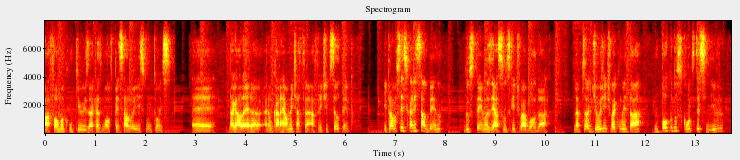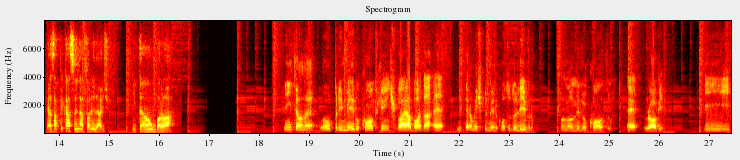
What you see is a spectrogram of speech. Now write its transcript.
A forma com que o Isaac Asimov pensava isso muito antes é, da galera era um cara realmente à frente de seu tempo. E para vocês ficarem sabendo, dos temas e assuntos que a gente vai abordar. No episódio de hoje a gente vai comentar um pouco dos contos desse livro e as aplicações na atualidade. Então, bora lá. Então, né, o primeiro conto que a gente vai abordar é literalmente o primeiro conto do livro. O nome do conto é Robbie e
